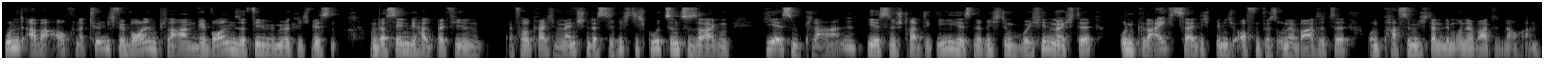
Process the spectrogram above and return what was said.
und aber auch natürlich, wir wollen planen, wir wollen so viel wie möglich wissen. Und das sehen wir halt bei vielen erfolgreichen Menschen, dass sie richtig gut sind zu sagen, hier ist ein Plan, hier ist eine Strategie, hier ist eine Richtung, wo ich hin möchte und gleichzeitig bin ich offen fürs Unerwartete und passe mich dann dem Unerwarteten auch an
